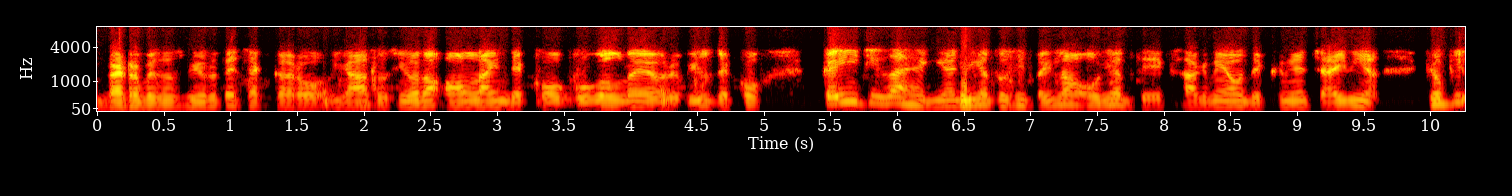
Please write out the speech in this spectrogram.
ਬੈਟਰ ਬਿਜ਼ਨਸ ਬਿਊਰੋ ਤੇ ਚੈੱਕ ਕਰੋ ਜਾਂ ਤੁਸੀਂ ਉਹਦਾ ਆਨਲਾਈਨ ਦੇਖੋ ਗੂਗਲ ਦੇ ਰਿਵਿਊਜ਼ ਦੇਖੋ। ਕਈ ਚੀਜ਼ਾਂ ਹੈਗੀਆਂ ਜਿਹੜੀਆਂ ਤੁਸੀਂ ਪਹਿਲਾਂ ਉਹਦੀਆਂ ਦੇਖ ਸਕਦੇ ਆ, ਉਹ ਦੇਖਣੀਆਂ ਚਾਹੀਦੀਆਂ, ਕਿਉਂਕਿ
